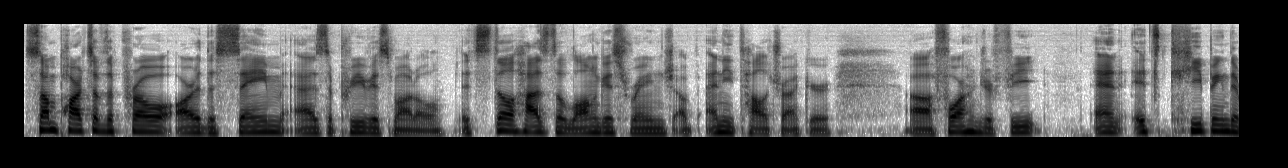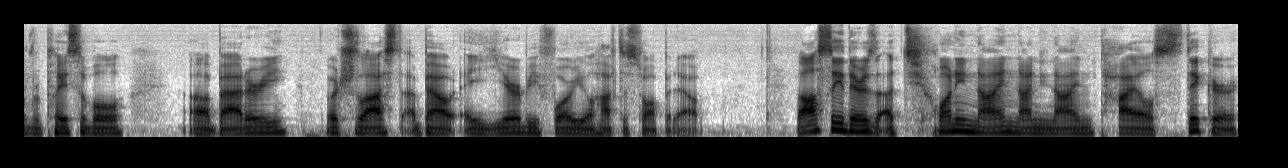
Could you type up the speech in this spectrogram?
Some parts of the Pro are the same as the previous model. It still has the longest range of any tile tracker, uh, 400 feet, and it's keeping the replaceable uh, battery, which lasts about a year before you'll have to swap it out. Lastly, there's a $29.99 tile sticker,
